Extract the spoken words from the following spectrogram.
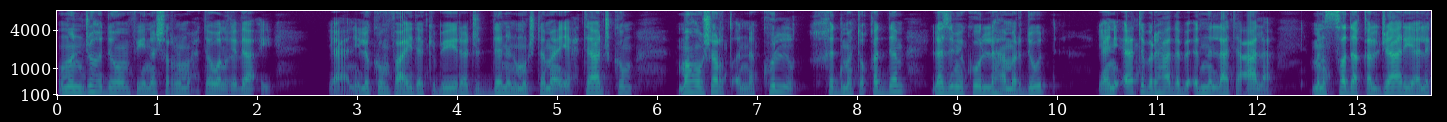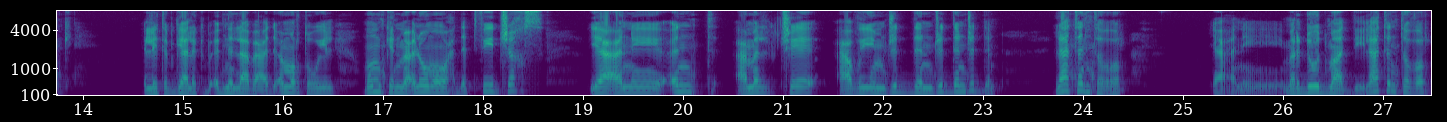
ومن جهدهم في نشر المحتوى الغذائي. يعني لكم فائدة كبيرة جدا المجتمع يحتاجكم. ما هو شرط أن كل خدمة تقدم لازم يكون لها مردود. يعني اعتبر هذا بإذن الله تعالى من الصدقة الجارية لك اللي تبقى لك بإذن الله بعد عمر طويل. ممكن معلومة واحدة تفيد شخص يعني أنت عملت شيء عظيم جدا جدا جدا. لا تنتظر يعني مردود مادي. لا تنتظر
